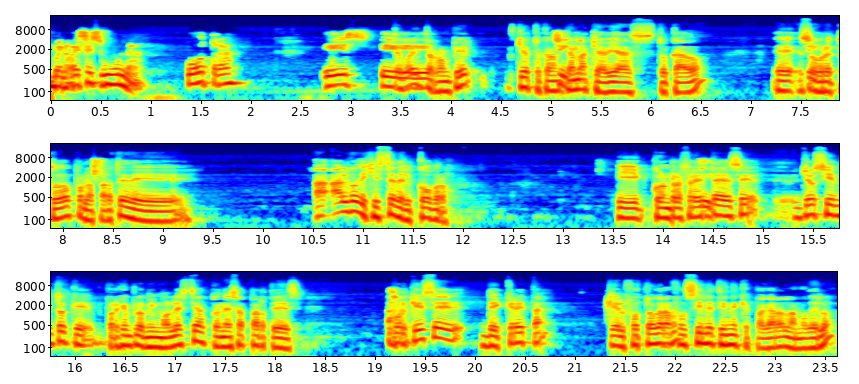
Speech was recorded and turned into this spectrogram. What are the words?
bueno, esa es una. Otra es. Te voy a eh, interrumpir. Quiero tocar un tema que habías tocado, eh, sobre todo por la parte de. algo dijiste del cobro. Y con referente a ese, yo siento que, por ejemplo, mi molestia con esa parte es, ¿por qué se decreta que el fotógrafo sí le tiene que pagar a la modelo,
